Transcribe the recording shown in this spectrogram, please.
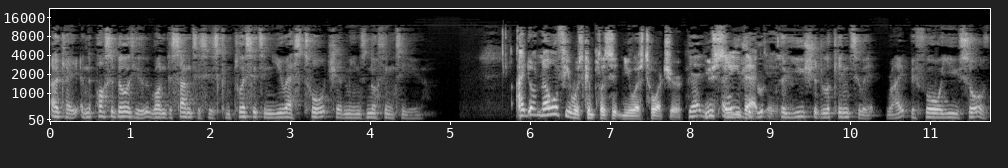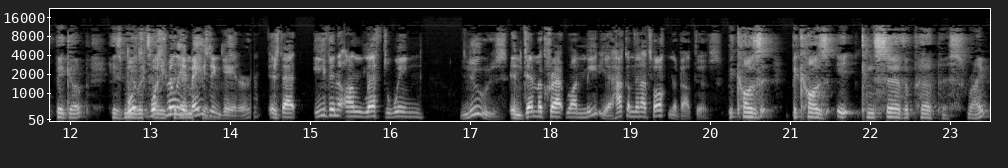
Okay, and the possibility that Ron DeSantis is complicit in US torture means nothing to you. I don't know if he was complicit in U.S. torture. Yeah, you say should that. Gator. so you should look into it, right? Before you sort of big up his military what's really amazing, Gator, is that even on left wing news in Democrat run media, how come they're not talking about this? because because it can serve a purpose, right?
